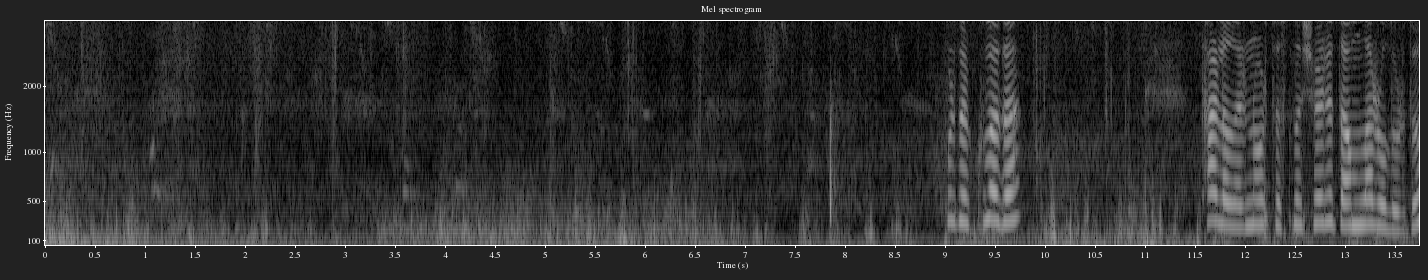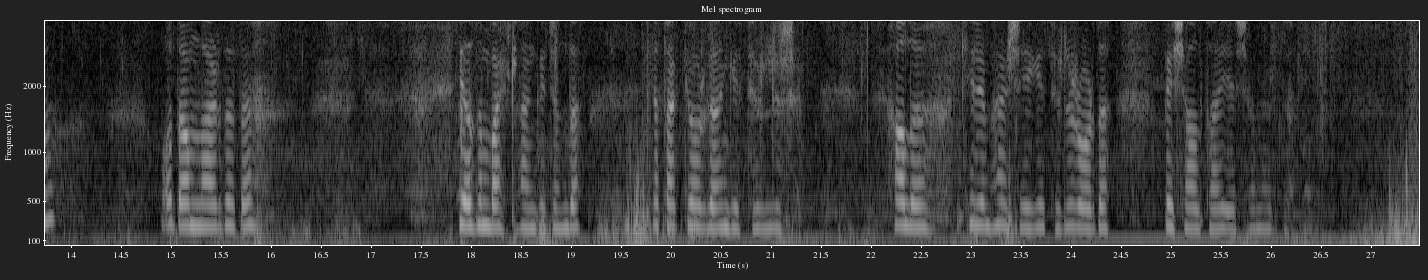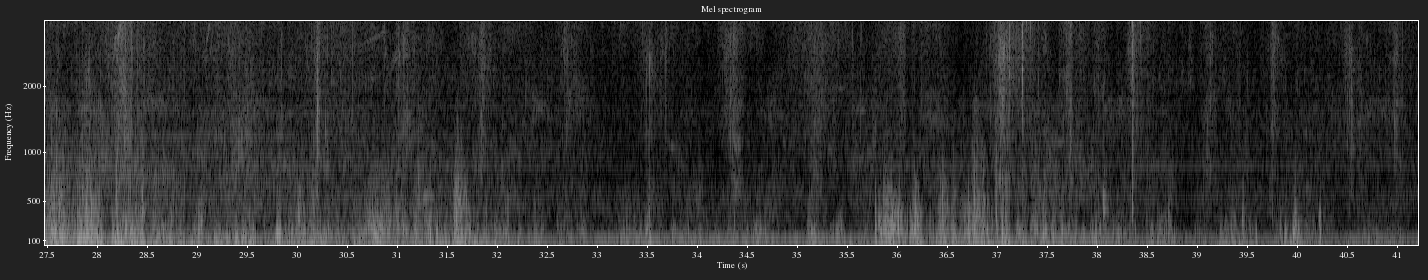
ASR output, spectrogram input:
Burada Kula'da tarlaların ortasında şöyle damlar olurdu. O damlarda da yazın başlangıcında yatak yorgan getirilir. Halı, kilim her şey getirilir. Orada 5-6 ay yaşanırdı.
